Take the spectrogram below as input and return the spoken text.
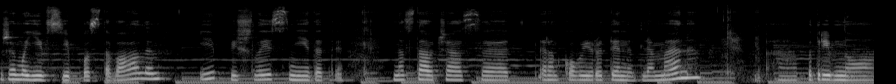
Вже мої всі поставали і пішли снідати. Настав час е, ранкової рутини для мене. Е, Потрібно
